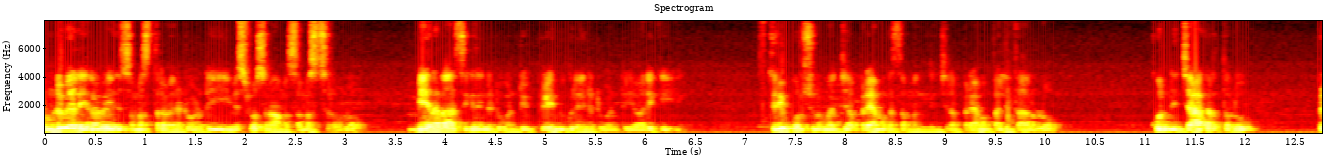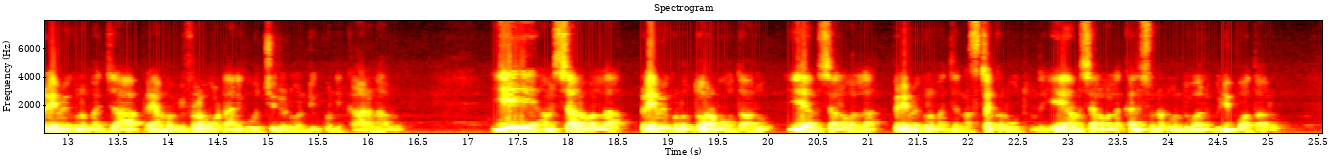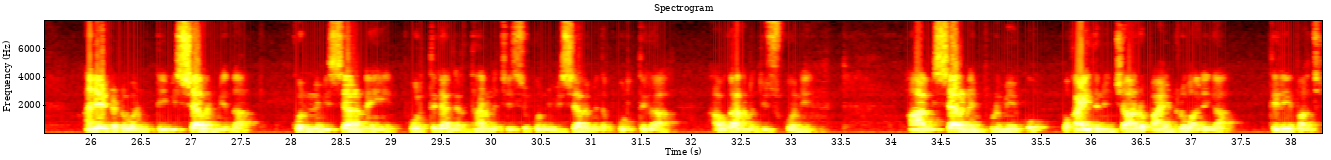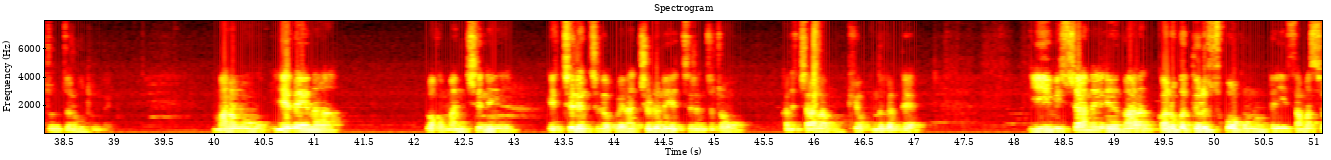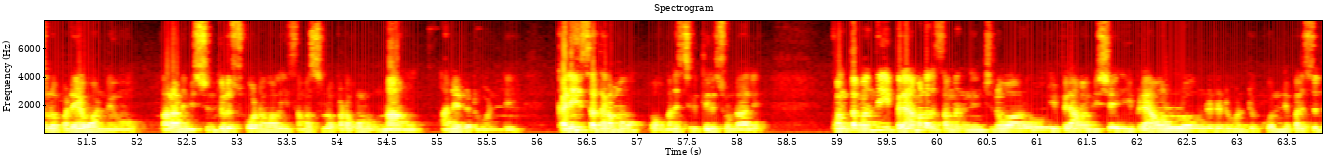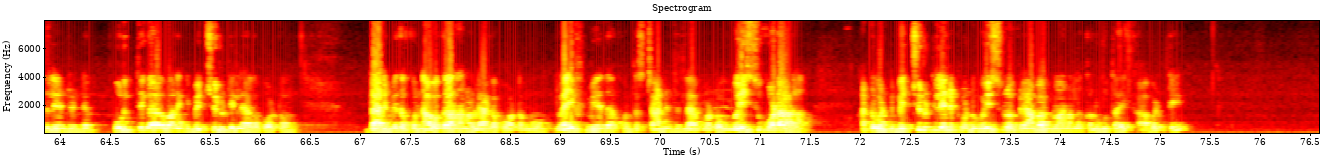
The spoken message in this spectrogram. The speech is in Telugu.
రెండు వేల ఇరవై ఐదు సంవత్సరమైనటువంటి ఈ విశ్వసనామ సంవత్సరంలో మీనరాశి కలిగినటువంటి ప్రేమికులైనటువంటి వారికి స్త్రీ పురుషుల మధ్య ప్రేమకు సంబంధించిన ప్రేమ ఫలితాలలో కొన్ని జాగ్రత్తలు ప్రేమికుల మధ్య ఆ ప్రేమ విఫలమవటానికి వచ్చేటటువంటి కొన్ని కారణాలు. ఏ ఏ అంశాల వల్ల ప్రేమికులు దూరం అవుతారు ఏ అంశాల వల్ల ప్రేమికుల మధ్య నష్టం కలుగుతుంది? ఏ అంశాల వల్ల కలిసి ఉన్నటువంటి వాళ్ళు విడిపోతారు? అనేటటువంటి విషయాల మీద కొన్ని విషయాలని పూర్తిగా నిర్ధారణ చేసి కొన్ని విషయాల మీద పూర్తిగా అవగాహన తీసుకొని ఆ విషయాలను ఇప్పుడు మీకు ఒక ఐదు నుంచి ఆరు పాయింట్ల వారీగా తెలియపరచడం జరుగుతుంది. మనము ఏదైనా ఒక మంచిని హెచ్చరించకపోయినా చెడుని హెచ్చరించడం అది చాలా ముఖ్యం. ఎందుకంటే ఈ విషయాన్ని నేను కనుక తెలుసుకోకుండా ఉంటే ఈ సమస్యలో పడేవాడినేమో పలాని విషయం తెలుసుకోవడం వల్ల ఈ సమస్యలో పడకుండా ఉన్నాను అనేటటువంటి కనీస ధర్మం ఒక మనిషికి తెలిసి ఉండాలి. కొంతమంది ఈ ప్రేమలకు సంబంధించిన వారు ఈ ప్రేమ విషయ ఈ ప్రేమల్లో ఉండేటటువంటి కొన్ని పరిస్థితులు ఏంటంటే పూర్తిగా వారికి మెచ్యూరిటీ లేకపోవటం దాని మీద కొన్ని అవగాహన లేకపోవటము లైఫ్ మీద కొంత స్టాండర్డ్ లేకపోవటం వయసు కూడా అటువంటి మెచ్యూరిటీ లేనటువంటి వయసులో ప్రేమాభిమానాలు కలుగుతాయి కాబట్టి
